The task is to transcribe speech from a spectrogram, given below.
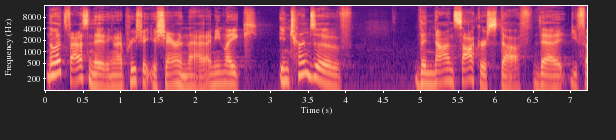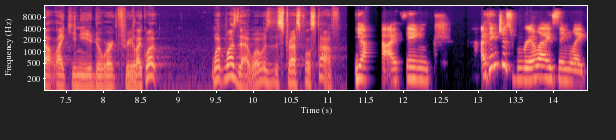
No, that's fascinating. And I appreciate you sharing that. I mean, like, in terms of the non soccer stuff that you felt like you needed to work through, like, what, what was that? What was the stressful stuff? Yeah, I think, I think just realizing like,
